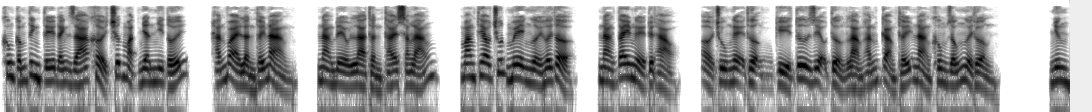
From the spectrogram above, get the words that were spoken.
không cấm tinh tế đánh giá khởi trước mặt nhân nhi tới, hắn vài lần thấy nàng, nàng đều là thần thái sáng láng, mang theo chút mê người hơi thở, nàng tay nghề tuyệt hảo, ở trung nghệ thượng kỳ tư diệu tưởng làm hắn cảm thấy nàng không giống người thường. Nhưng,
